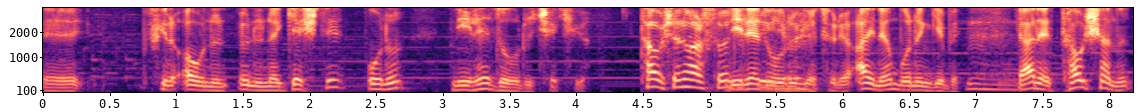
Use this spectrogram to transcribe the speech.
e, Firavun'un önüne geçti. Onu Nil'e doğru çekiyor. Tavşanı arslanı Nil'e doğru gibi. götürüyor. Aynen bunun gibi. Yani tavşanın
